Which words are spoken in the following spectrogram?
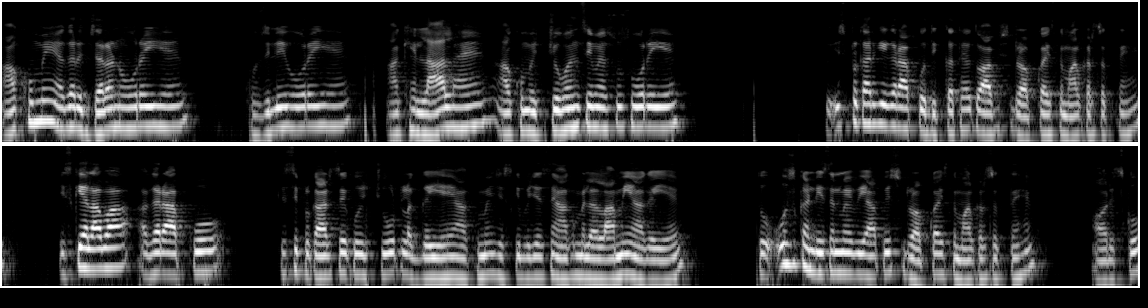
आँखों में अगर जलन हो रही है, खुजली हो रही है, आँखें लाल हैं, आँखों में चुभन सी महसूस हो रही है तो इस प्रकार की अगर आपको दिक्कत है तो आप इस ड्रॉप का इस्तेमाल कर सकते हैं। इसके अलावा अगर आपको किसी प्रकार से कोई चोट लग गई है आँख में, जिसकी वजह से आँख में ललामी आ गई है तो उस कंडीशन में भी आप इस ड्रॉप का इस्तेमाल कर सकते हैं और इसको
